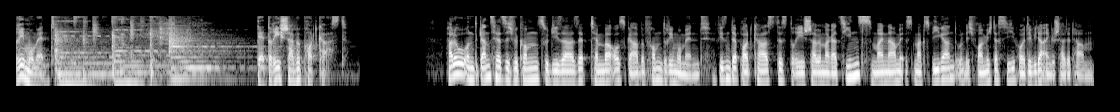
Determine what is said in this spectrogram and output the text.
Drehmoment. Der Drehscheibe Podcast. Hallo und ganz herzlich willkommen zu dieser September-Ausgabe vom Drehmoment. Wir sind der Podcast des Drehscheibe Magazins. Mein Name ist Max Wiegand und ich freue mich, dass Sie heute wieder eingeschaltet haben.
